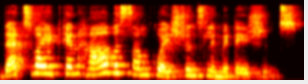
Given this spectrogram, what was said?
That's why it can have a some questions limitations.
